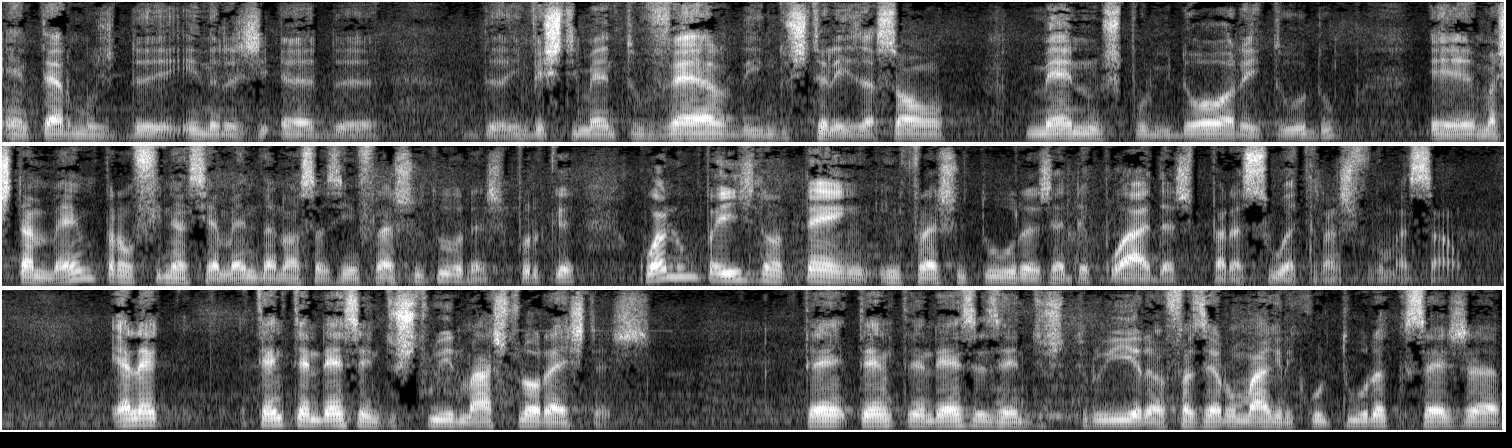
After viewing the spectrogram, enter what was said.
em termos de, energia, de, de investimento verde, industrialização menos poluidora e tudo, eh, mas também para o financiamento das nossas infraestruturas, porque quando um país não tem infraestruturas adequadas para a sua transformação, ela é, tem tendência a destruir mais florestas, tem, tem tendências a destruir, a fazer uma agricultura que seja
